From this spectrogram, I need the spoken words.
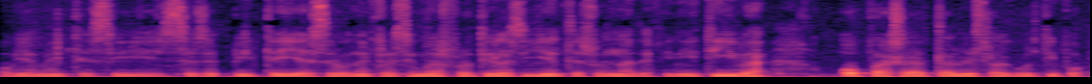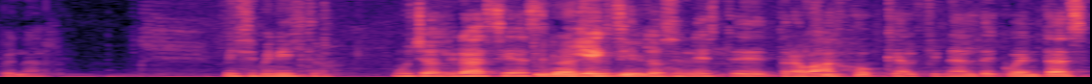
obviamente si se repite y es una infracción más fuerte, la siguiente es una definitiva o pasar tal vez a algún tipo penal. Viceministro, muchas gracias, y éxitos en este trabajo que al final de cuentas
